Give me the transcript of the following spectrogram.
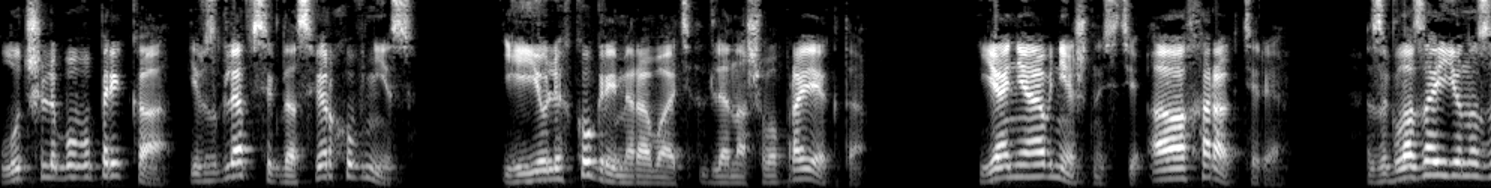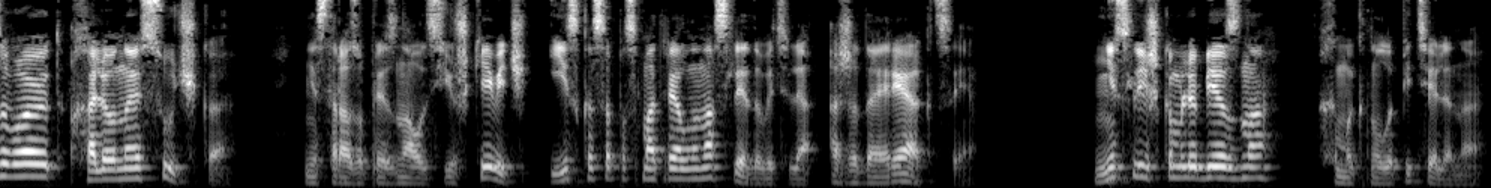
лучше любого парика, и взгляд всегда сверху вниз. Ее легко гримировать для нашего проекта. Я не о внешности, а о характере. За глаза ее называют «холеная сучка», не сразу призналась Юшкевич искоса посмотрела на следователя, ожидая реакции. «Не слишком любезно», — хмыкнула Петелина.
